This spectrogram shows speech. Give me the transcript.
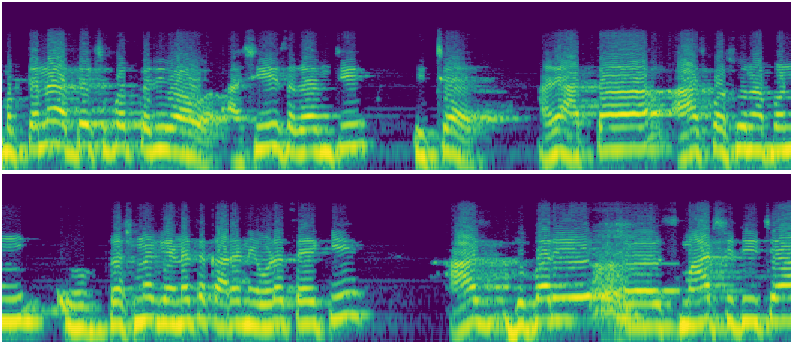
मग त्यांना अध्यक्षपद कधी व्हावं अशी सगळ्यांची इच्छा आहे. आणि आता आजपासून आपण प्रश्न घेण्याचं कारण एवढंच आहे की आज दुपारी स्मार्ट सिटीच्या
